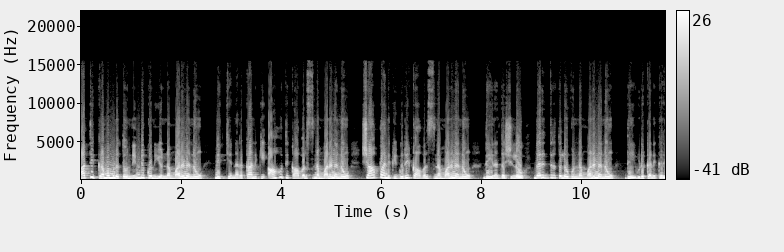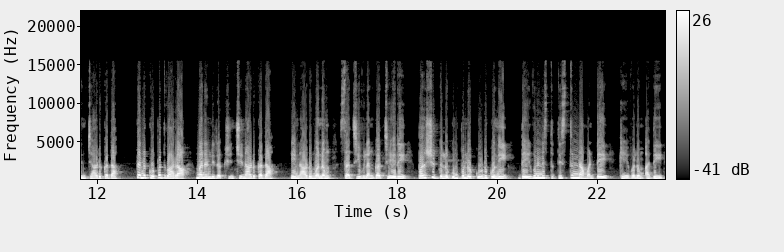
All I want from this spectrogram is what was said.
అతిక్రమములతో నిండుకొనియున్న మనలను నిత్య నరకానికి ఆహుతి కావలసిన మనలను శాపానికి గురి కావలసిన మనలను దీనదశలో దరిద్రతలో ఉన్న మనలను దేవుడు కనికరించాడు కదా. తన కృప ద్వారా మనల్ని రక్షించినాడు కదా. ఈనాడు మనం సజీవులంగా చేరి పరిశుద్ధుల గుంపులో కూడుకొని దేవునిని స్థుతిస్తున్నామంటే కేవలం అది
